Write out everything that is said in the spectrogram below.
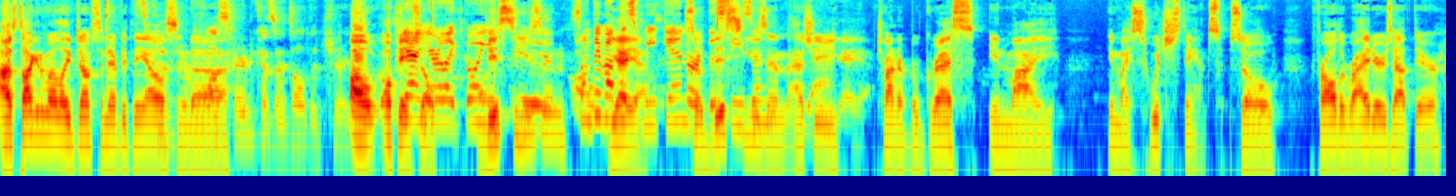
was talking about like jumps and everything else, and you're uh, flustered because I told the truth. oh, okay. yeah, so you're like going this into season, something about yeah, this yeah. weekend or so this, this season. I'm actually trying to progress in my in my switch stance. So for all the riders out there,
